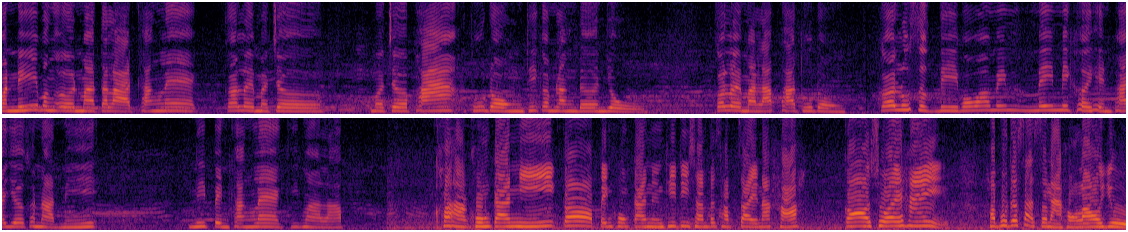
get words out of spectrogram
วันนี้บังเอิญมาตลาดครั้งแรก ก็เลยมาเจอมาเจอพระธุดงค์ที่กำลังเดินอยู่ ก็เลยมารับพระธุดงค์ก็รู้สึกดีเพราะว่าไม่ไม่ไม่เคยเห็นพระเยอะขนาดนี้ นี่เป็นครั้งแรกที่มารับ ค่ะโครงการนี้ก็เป็นโครงการหนึ่งที่ดิฉันประทับใจนะคะ ก็ช่วยให้พระพุทธศาสนาของเราอยู่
